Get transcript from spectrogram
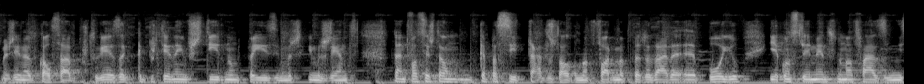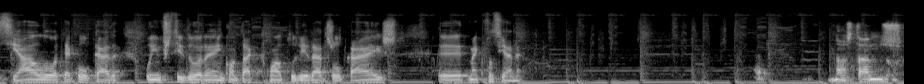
imagina do calçado portuguesa, que pretende investir num país emergente. Portanto, vocês estão capacitados de alguma forma para dar apoio e aconselhamento numa fase inicial ou até colocar o investidor em contato com autoridades locais? Eh, como é que funciona? Nós estamos,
